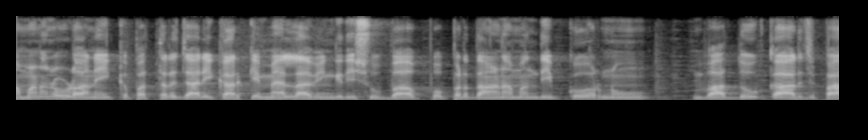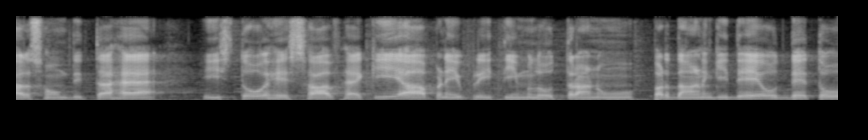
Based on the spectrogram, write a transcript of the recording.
ਅਮਨ ਅਰੋੜਾ ਨੇ ਇੱਕ ਪੱਤਰ ਜਾਰੀ ਕਰਕੇ ਮਹਿਲਾ ਵਿੰਗ ਦੀ ਸੂਬਾ ਉਪ ਪ੍ਰਧਾਨ ਅਮਨਦੀਪ ਕੌਰ ਨੂੰ ਵਾਧੂ ਕਾਰਜਭਾਰ ਸੌਂਪ ਦਿੱਤਾ ਹੈ। ਇਸ ਤੋਂ ਇਹ ਸਾਫ਼ ਹੈ ਕਿ ਆਪ ਨੇ ਪ੍ਰੀਤੀ ਮਲਹੋਤਰਾ ਨੂੰ ਪ੍ਰਧਾਨਗੀ ਦੇ ਅਹੁਦੇ ਤੋਂ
